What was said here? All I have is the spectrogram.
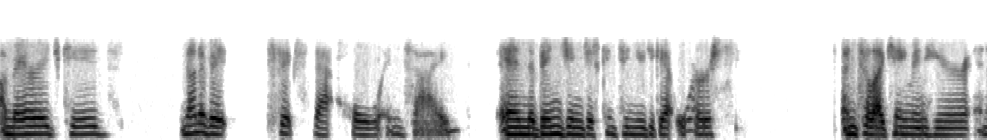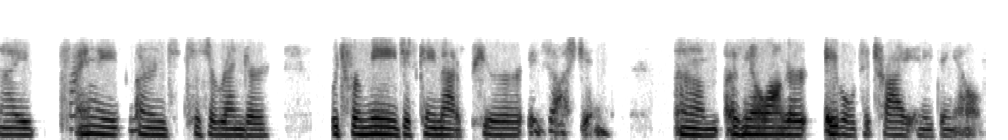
a marriage, kids, none of it fixed that hole inside. And the binging just continued to get worse until I came in here and I finally learned to surrender, which for me just came out of pure exhaustion. Um, I was no longer able to try anything else.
